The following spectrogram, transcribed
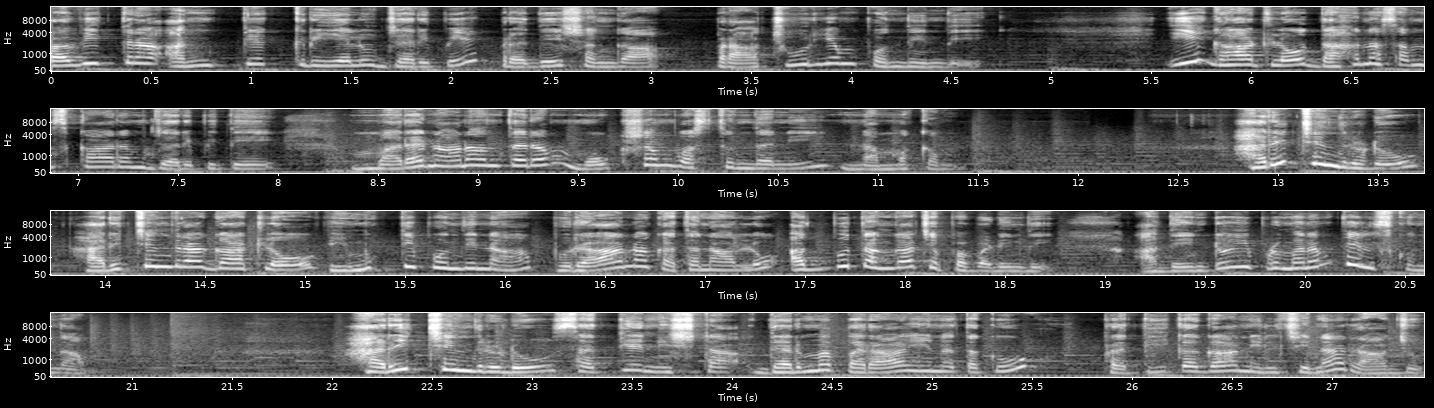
పవిత్ర అంత్యక్రియలు జరిపే ప్రదేశంగా ప్రాచుర్యం పొందింది. ఈ ఘాట్లో దహన సంస్కారం జరిపితే మరణానంతరం మోక్షం వస్తుందని నమ్మకం. హరిశ్చంద్రుడు హరిశ్చంద్ర ఘాట్లో విముక్తి పొందిన పురాణ కథనాల్లో అద్భుతంగా చెప్పబడింది. అదేంటో ఇప్పుడు మనం తెలుసుకుందాం. హరిశ్చంద్రుడు సత్యనిష్ట ధర్మపరాయణతకు ప్రతీకగా నిలిచిన రాజు.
